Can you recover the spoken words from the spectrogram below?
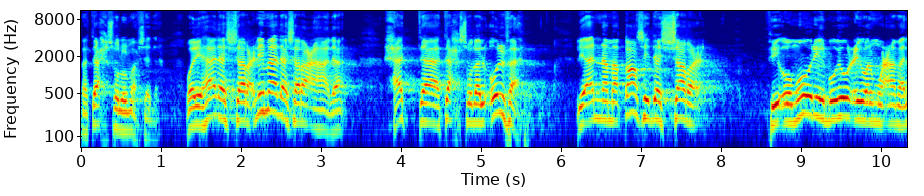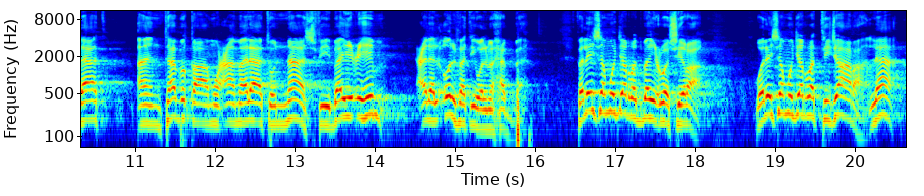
فتحصل المفسدة. ولهذا الشرع لماذا شرع هذا؟ حتى تحصل الألفة لأن مقاصد الشرع في أمور البيوع والمعاملات أن تبقى معاملات الناس في بيعهم على الألفة والمحبة. فليس مجرد بيع وشراء وليس مجرد تجارة لا.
